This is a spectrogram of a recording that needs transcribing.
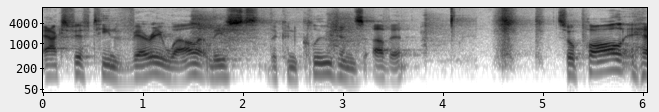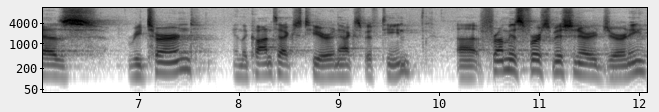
Acts 15 very well, at least the conclusions of it. So, Paul has returned in the context here in Acts 15 uh, from his first missionary journey,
